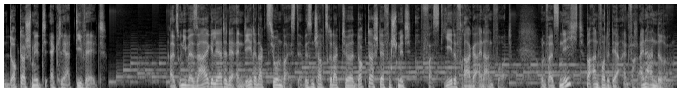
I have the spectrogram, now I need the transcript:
Dr. Schmidt erklärt die Welt. Als Universalgelehrte der ND-Redaktion weiß der Wissenschaftsredakteur Dr. Steffen Schmidt auf fast jede Frage eine Antwort. Und falls nicht, beantwortet er einfach eine andere.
